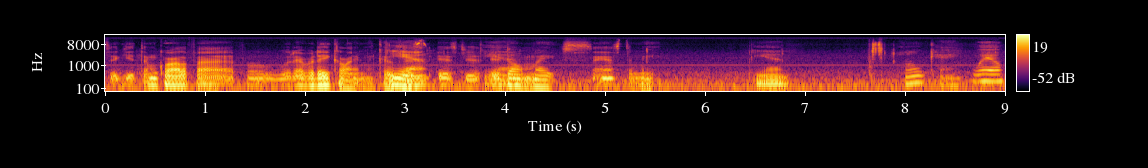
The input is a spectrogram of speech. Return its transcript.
to get them qualified for whatever they claiming. Because Yeah. it's, it's just Yeah. it don't make sense to me. Yeah. Okay. Well,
